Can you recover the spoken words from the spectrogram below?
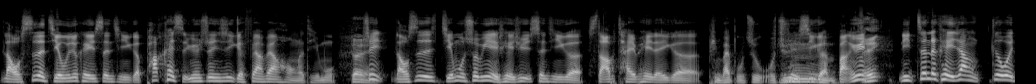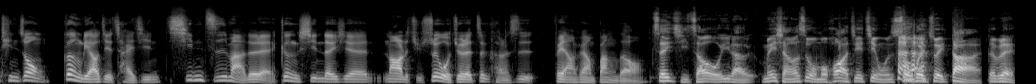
老师的节目就可以申请一个 podcast，因为最近是一个非常非常。红的题目，对，所以老师的节目说不定也可以去申请一个 Stop Taipei 的一个品牌补助，我觉得也是一个很棒，因为你真的可以让各位听众更了解财经薪资嘛，对不对？更新的一些 knowledge，所以我觉得这个可能是。非常非常棒的哦！这一集找我一来，没想到是我们华尔街见闻受惠最大，对不对？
